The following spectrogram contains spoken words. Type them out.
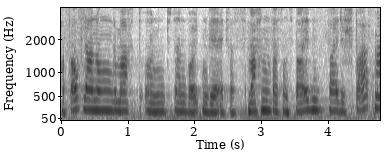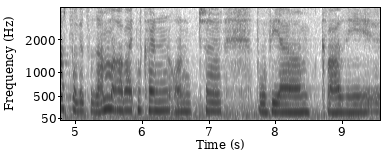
habe Bauplanungen gemacht und dann wollten wir etwas machen, was uns beiden beide Spaß macht, wo wir zusammenarbeiten können und äh, wo wir quasi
